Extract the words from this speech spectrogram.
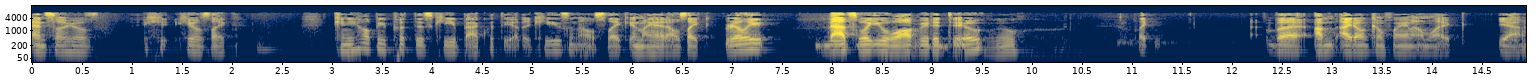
And so he was, he, he was like, "Can you help me put this key back with the other keys?" And I was like, in my head, I was like, "Really? That's what you want me to do?" Well, but I'm I don't complain. I'm like, "Yeah,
